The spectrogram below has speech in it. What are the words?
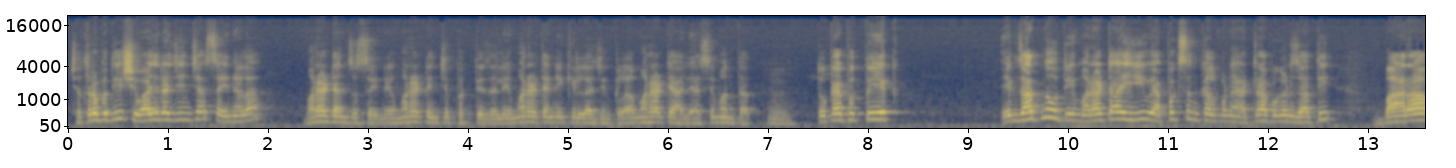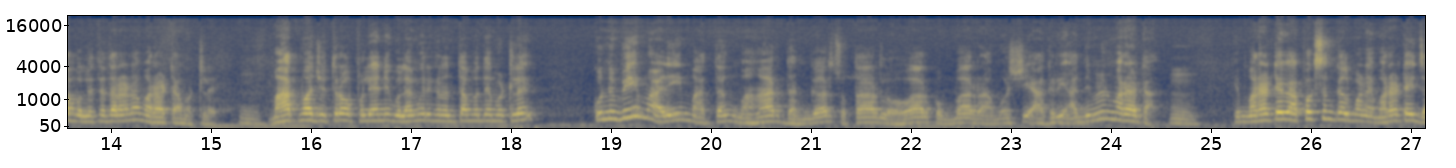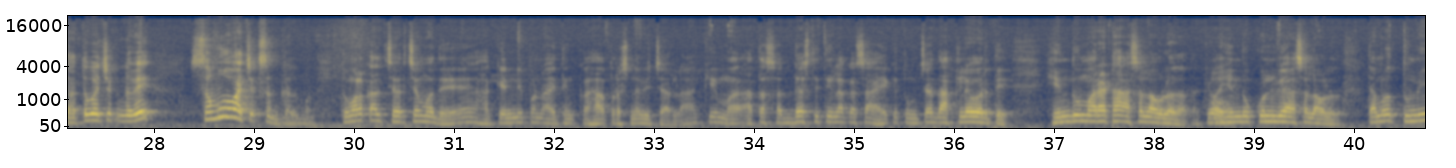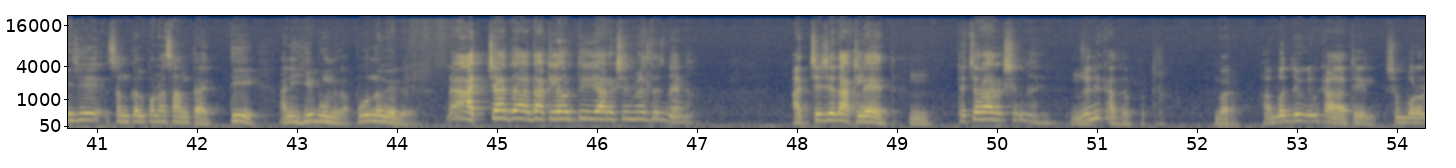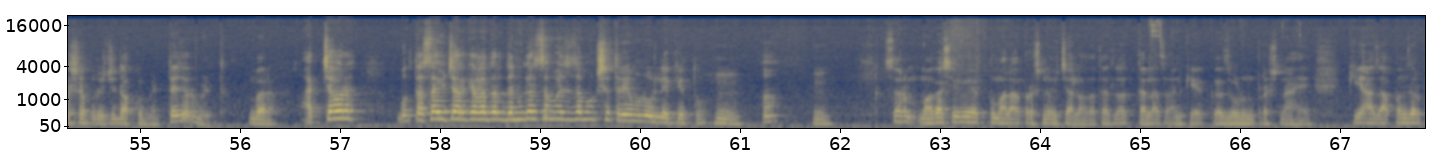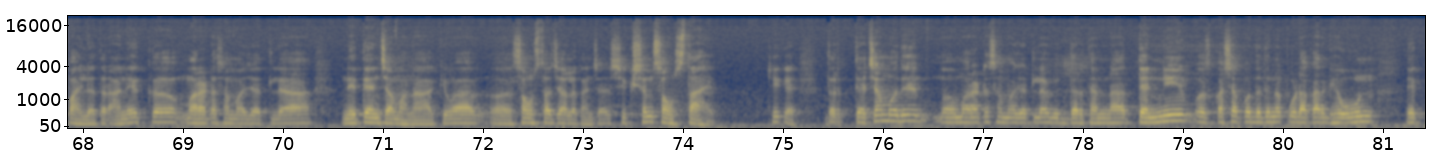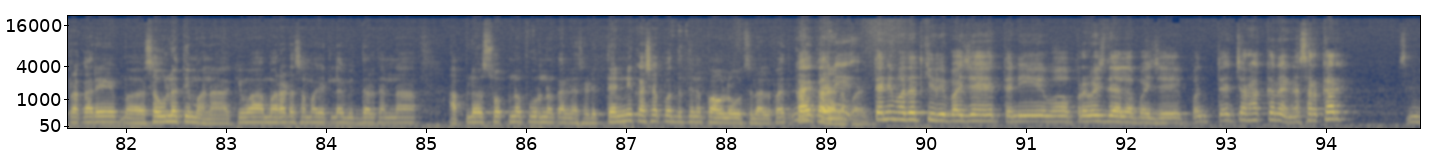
छत्रपती शिवाजीराजेंच्या सैन्याला मराठ्यांचं सैन्य मराठ्यांचे पत्ते झाले मराठ्यांनी किल्ला जिंकला मराठे आले असे म्हणतात. तो काय फक्त एक एक जात नव्हती. मराठा ही व्यापक संकल्पना आहे. अठरा पगड जाती बारा बलुतेदारांना मराठा म्हटलंय. महात्मा ज्योतिराव फुले यांनी गुलामगिरी ग्रंथामध्ये म्हटलंय कुणबी माळी मातंग महार धनगर सुतार लोहार कुंभार रामोशी आगरी आदी मिळून मराठा. ही मराठी व्यापक संकल्पना आहे. मराठा ही जातवाचक नव्हे समूहवाचक संकल्पना तुम्हाला काल चर्चेमध्ये हाकेंनी पण आय थिंक हा प्रश्न विचारला की म आता सद्यस्थितीला कसं आहे की तुमच्या दाखल्यावरती हिंदू मराठा असं लावलं जातं किंवा हो. हिंदू कुणबी असं लावलं जातं. त्यामुळे तुम्ही जी संकल्पना सांगतायत ती आणि ही भूमिका पूर्ण वेगळी. आहे. नाही आजच्या दा- दाखल्यावरती आरक्षण मिळतच नाही ना. आजचे जे दाखले आहेत हम्म. त्याच्यावर आरक्षण नाही. जुनी कागदपत्र. बरं. हा मध्ययुगीन काळातील शंभर वर्षापूर्वीचे डॉक्युमेंट त्याच्यावर मिळतं. बरं. आजच्यावर मग तसा विचार केला तर धनगर समाजाचा मग क्षत्रिय म्हणून उल्लेख येतो. हं? सर मगाशी मी एक तुम्हाला प्रश्न विचारला होता त्यातला त्यालाच आणखी एक जोडून प्रश्न आहे की आज आपण जर पाहिलं तर अनेक मराठा समाजातल्या नेत्यांच्या म्हणा किंवा संस्था चालकांच्या शिक्षण संस्था आहेत ठीक आहे तर त्याच्यामध्ये मराठा समाजातल्या विद्यार्थ्यांना त्यांनी कशा पद्धतीनं पुढाकार घेऊन एक प्रकारे सवलती म्हणा किंवा मराठा समाजातल्या विद्यार्थ्यांना आपलं स्वप्न पूर्ण करण्यासाठी त्यांनी कशा पद्धतीनं पावलं उचलायला पाहिजे काय करायला त्यांनी- पाहिजे त्यांनी मदत केली पाहिजे त्यांनी अं, प्रवेश द्यायला पाहिजे पण त्यांच्यावर हक्क नाही ना सरकार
